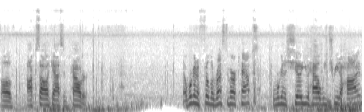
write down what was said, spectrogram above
of oxalic acid powder. Now we're going to fill the rest of our caps. We're going to show you how we treat a hive.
